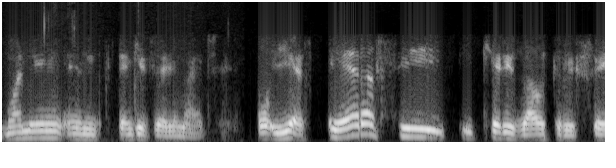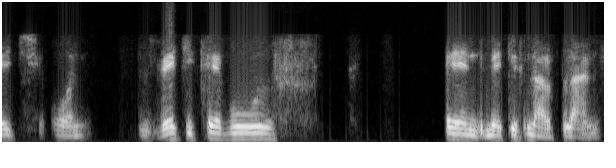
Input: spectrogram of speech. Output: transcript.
Morning and thank you very much. Oh yes, ARC carries out research on vegetables and medicinal plants.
